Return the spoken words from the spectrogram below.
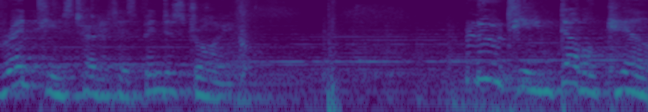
Red Team's turret has been destroyed. Blue Team double kill.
